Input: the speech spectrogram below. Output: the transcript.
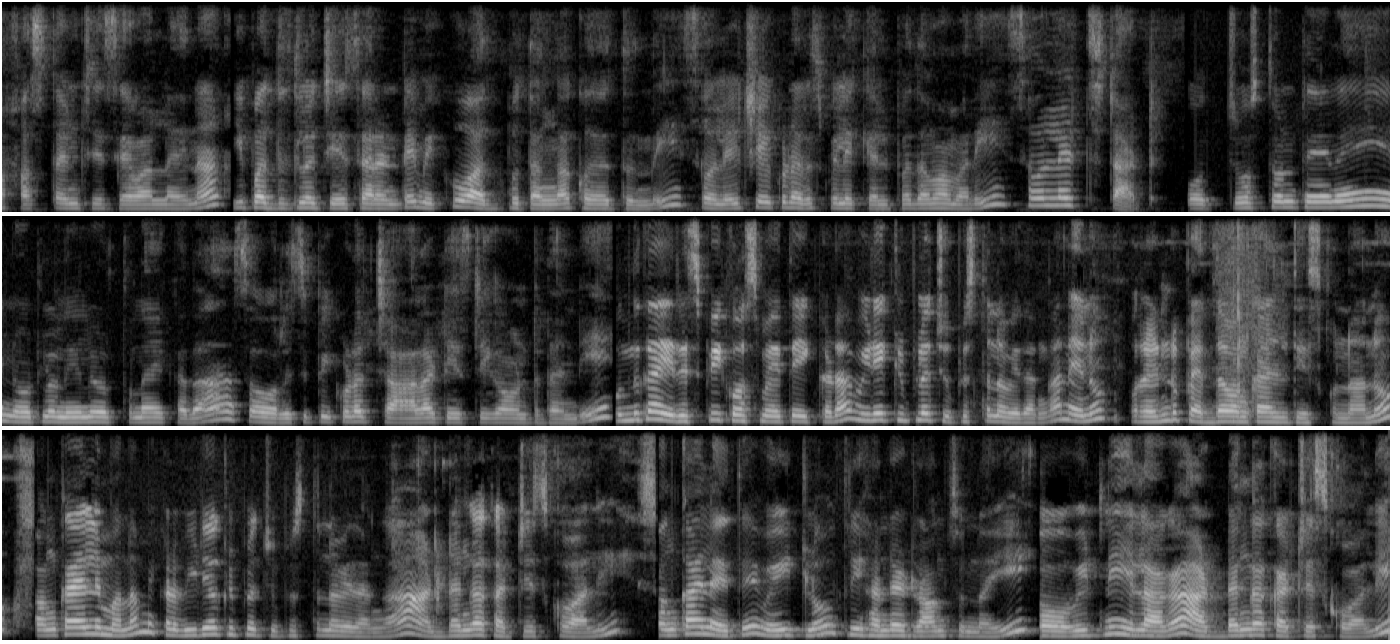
ఫస్ట్ టైం చేసే వాళ్ళైనా ఈ పద్ధతిలో చేశారంటే మీకు అద్భుతంగా కుదురుతుంది. సో లేట్ చేయకుండా రెసిపీలోకి వెళ్ళిపోదామా మరి? So let start. చూస్తుంటేనే నోట్లో నీళ్ళు వస్తున్నాయి కదా. సో రెసిపీ కూడా చాలా టేస్టీగా ఉంటుందండి. ముందుగా ఈ రెసిపీ కోసం అయితే ఇక్కడ వీడియో క్లిప్లో చూపిస్తున్న విధంగా నేను రెండు పెద్ద వంకాయలు తీసుకున్నాను. వంకాయల్ని మనం ఇక్కడ వీడియో క్లిప్లో చూపిస్తున్న విధంగా అడ్డంగా కట్ చేసుకోవాలి. వంకాయలు అయితే వెయిట్లో త్రీ హండ్రెడ్ గ్రామ్స్ ఉన్నాయి. సో వీటిని ఇలాగా అడ్డంగా కట్ చేసుకోవాలి.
